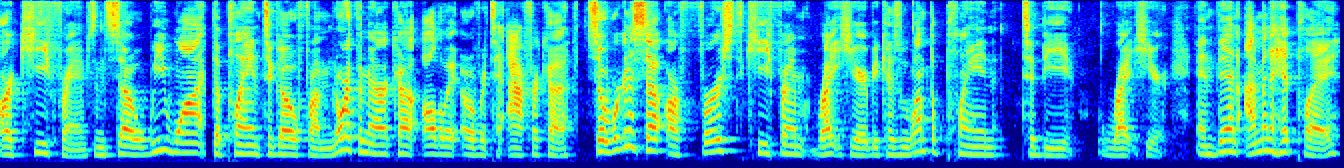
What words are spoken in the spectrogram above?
our keyframes. And so we want the plane to go from North America all the way over to Africa. So we're gonna set our first keyframe right here because we want the plane to be right here. And then I'm gonna hit play.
